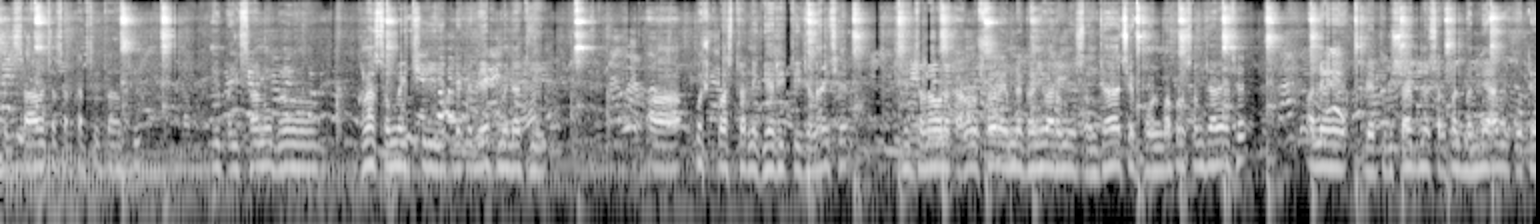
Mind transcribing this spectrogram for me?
પૈસા આવે છે સરકારશ્રી તરફથી, એ પૈસાનું ઘણા સમયથી એટલે કે એક મહિનાથી પુષ્પસ્તરની ગેરરીતિ જણાય છે. જે જણાવવાના કારણોસર એમને ઘણીવાર અમે સમજાવ્યા છે, ફોનમાં પણ સમજાવ્યા છે અને ડેપ્યુટી સાહેબને સરપંચ બંને આવી પોતે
